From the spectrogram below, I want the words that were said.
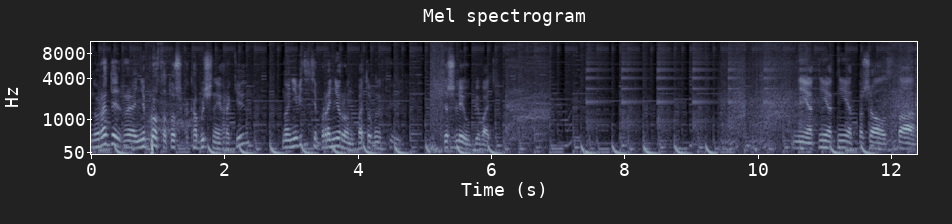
Ну, рейдеры не просто тоже как обычные игроки, но они, видите, бронирован, поэтому их тяжелее убивать. Нет, нет, нет, пожалуйста.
